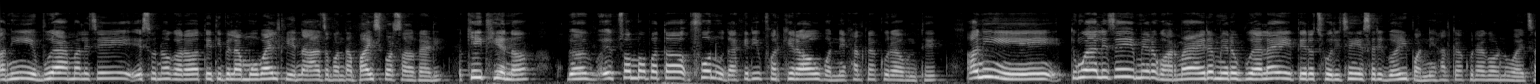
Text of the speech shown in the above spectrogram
अनि बुवा आमाले चाहिँ यसो नगर त्यति बेला मोबाइल थिएन आजभन्दा बाइस वर्ष अगाडि। केही थिएन। सम्भवतः फोन हुँदाखेरि फर्केर आऊ भन्ने खालका कुरा हुन्थे। अनि उहाँले चाहिँ मेरो घरमा आएर मेरो बुवालाई तेरो छोरी चाहिँ यसरी गई भन्ने खालका कुरा गर्नुभएछ।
